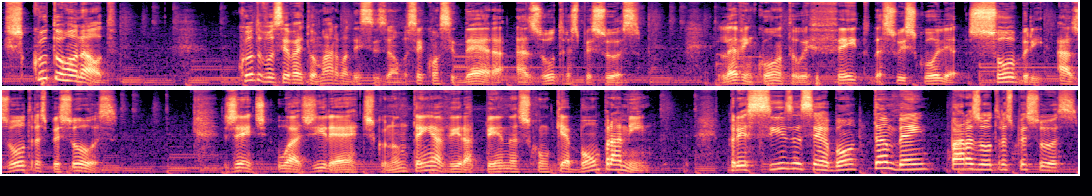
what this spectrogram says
escuta o Ronaldo. Quando você vai tomar uma decisão, você considera as outras pessoas. Leva em conta o efeito da sua escolha sobre as outras pessoas. Gente, o agir ético não tem a ver apenas com o que é bom para mim. Precisa ser bom também para as outras pessoas.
